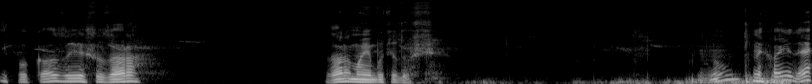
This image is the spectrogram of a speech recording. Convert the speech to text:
І показує, що зараз зараз має бути дощ. Ну, нехай йде.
